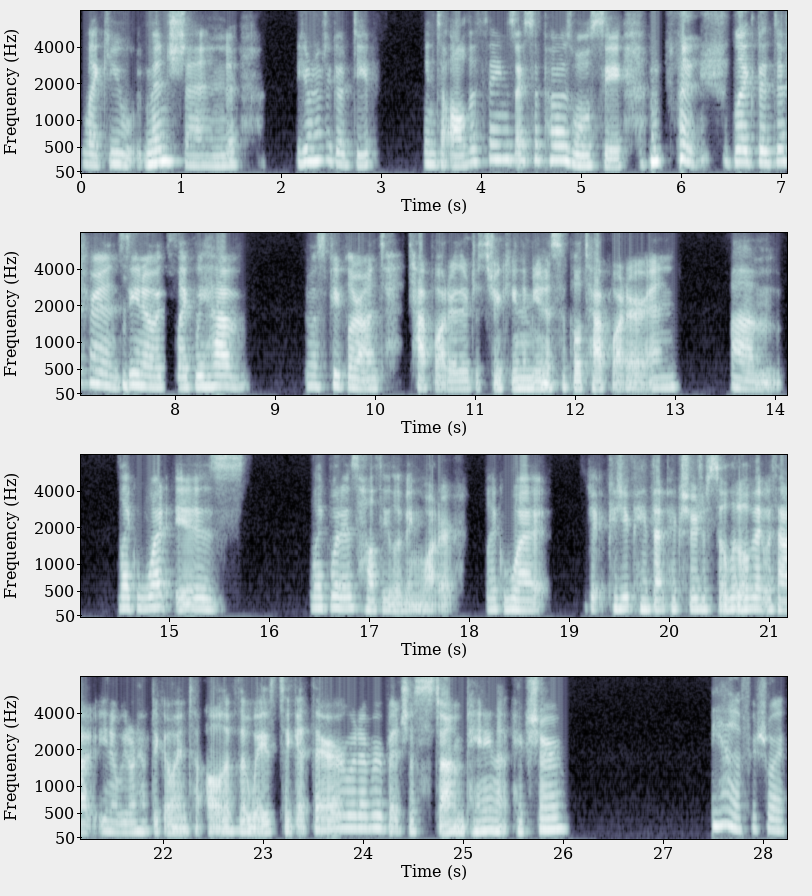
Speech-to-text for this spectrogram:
like you mentioned, you don't have to go deep into all the things, I suppose. We'll see. but like the difference, you know, it's like we have most people are on t- tap water, they're just drinking the municipal tap water. And um like what is like what is healthy living water? Like what could you paint that picture just a little bit without, you know, we don't have to go into all of the ways to get there or whatever, but just um, painting that picture? Yeah, for sure.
